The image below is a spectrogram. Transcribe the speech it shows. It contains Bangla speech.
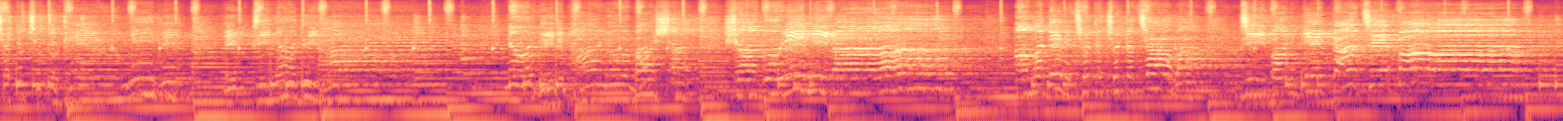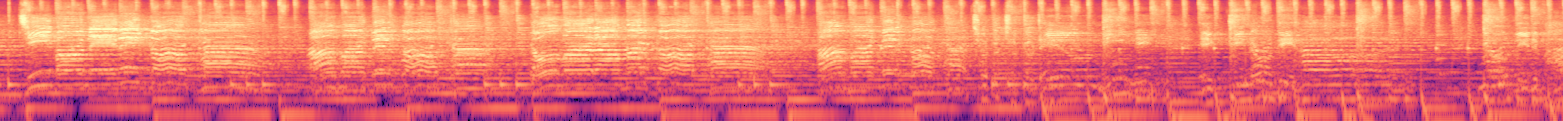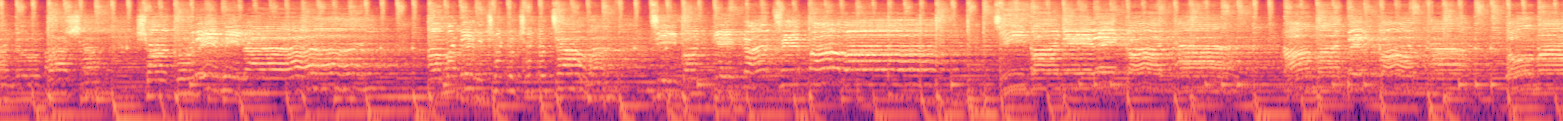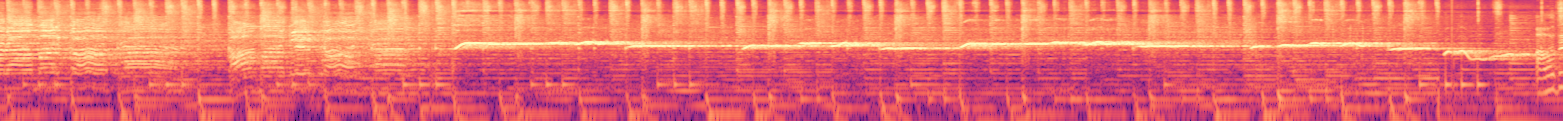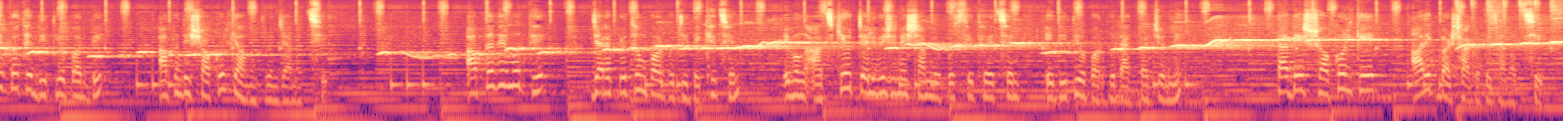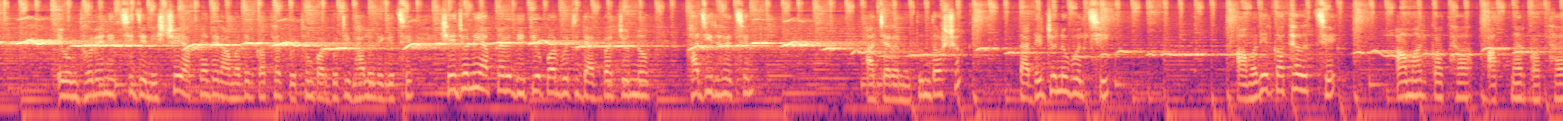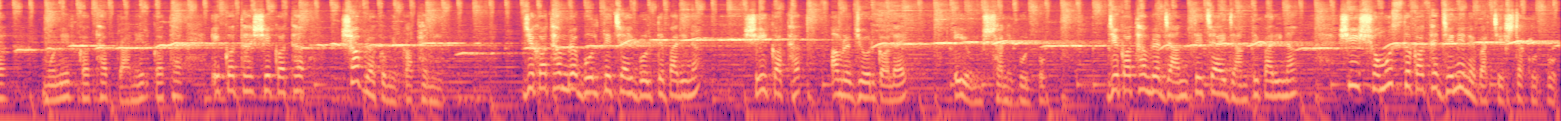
ছোট ঢেউ মিলে একটি নদী নদীর ভালোবাসা সাগরে মিলায় আমাদের ছোট ছোট চাওয়া জীবনকে কাছে পাওয়া। জীবনের কথা, আমাদের কথা, তোমার আমার কথা, আমাদের কথা। ছোট ছোট ঢেউ মিলে একটি নদী হয় নদীর ভালোবাসা সাগরে মিলায় আমাদের ছোট ছোট চাওয়া জীবনকে কাছে আমাদের কথা দ্বিতীয় পর্বে আপনাদের সকলকে আমন্ত্রণ জানাচ্ছি। আপনাদের মধ্যে যারা প্রথম পর্বটি দেখেছেন এবং আজকেও টেলিভিশনের সামনে উপস্থিত হয়েছেন এই দ্বিতীয় পর্ব দেখবার জন্য, তাদের সকলকে আরেকবার স্বাগত জানাচ্ছি। এবং ধরে নিচ্ছি যে নিশ্চয়ই আপনাদের আমাদের কথার প্রথম পর্বটি ভালো লেগেছে, সেই জন্যই আপনারা দ্বিতীয় পর্বটি দেখবার জন্য হাজির হয়েছেন। আর যারা নতুন দর্শক, তাদের জন্য বলছি, আমাদের কথা হচ্ছে আমার কথা, আপনার কথা, মনের কথা, প্রাণের কথা, এ কথা, সে কথা, সব রকমের কথা নিয়ে। যে কথা আমরা বলতে চাই, বলতে পারি না, সেই কথা আমরা জোর গলায় এই অনুষ্ঠানে বলব। যে কথা আমরা জানতে চাই, জানতে পারি না, সেই সমস্ত কথা জেনে নেবার চেষ্টা করব।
